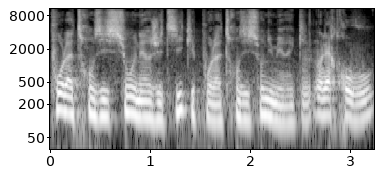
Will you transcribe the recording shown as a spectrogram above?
pour la transition énergétique et pour la transition numérique. On les retrouve où?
